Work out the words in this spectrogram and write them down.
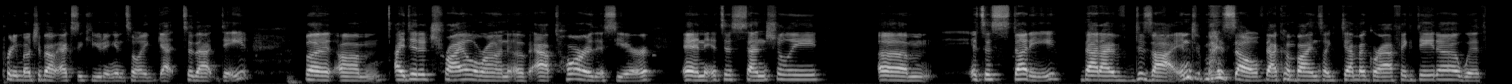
pretty much about executing until i get to that date. But um, i did a trial run of apt horror this year and it's essentially um, it's a study that i've designed myself that combines like demographic data with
